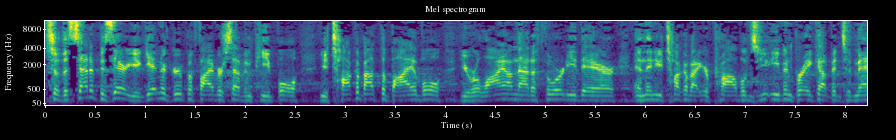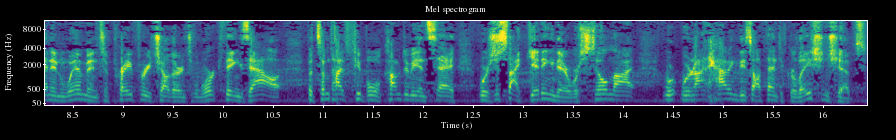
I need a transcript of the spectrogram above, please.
So the setup is there. You get in a group of five or seven people, you talk about the Bible, you rely on that authority there, and then you talk about your problems. You even break up into men and women to pray for each other and to work things out. But sometimes people will come to me and say, we're just not getting there. We're still not, we're, not having these authentic relationships.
